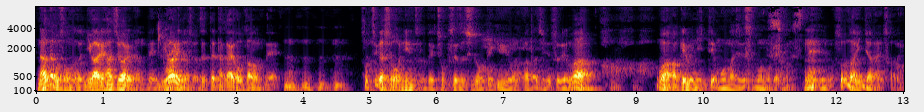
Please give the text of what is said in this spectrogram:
何でもそうなんですよ。2割、8割なんで、2割の人は絶対高い方買うんで、そっちが少人数で直接指導できるような形にすれば、まあ、開ける日程も同じで済むので、そうですね、うん。そういうのはいいんじゃないですかね。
